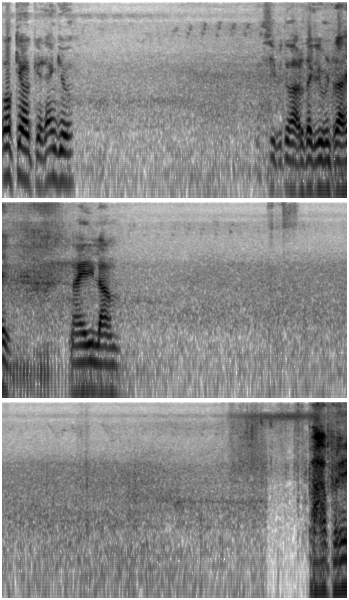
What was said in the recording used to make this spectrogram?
ओके ओके थँक्यू सिपीतून अर्धा किलोमीटर आहे. नायरी लांब. बापरे.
